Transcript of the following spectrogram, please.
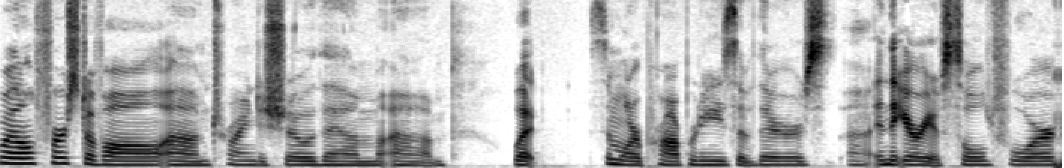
Well, first of all, um, trying to show them um, what similar properties of theirs uh, in the area have sold for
